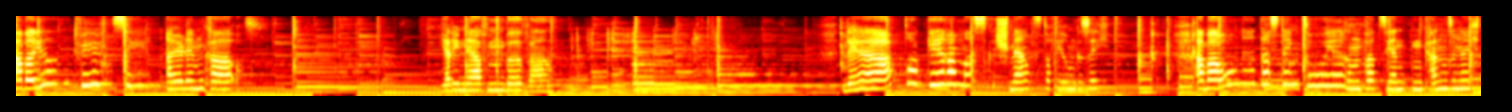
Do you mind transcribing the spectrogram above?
aber irgendwie ist sie in all dem Chaos. Ja, die Nerven bewahren. Der Abdruck ihrer Maske schmerzt auf ihrem Gesicht. Aber ohne das Ding Patienten kann sie nicht.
